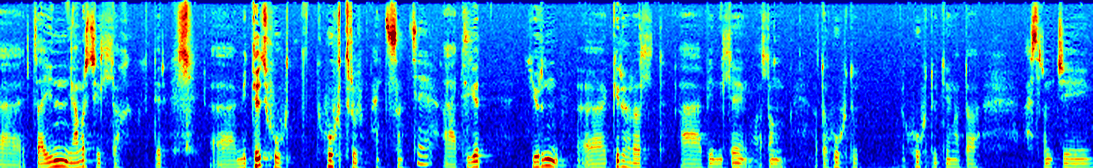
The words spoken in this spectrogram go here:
Аа за энэ нь ямар чиглэл байх гэхээр мэдээж хүүхд хүүхд рүү хандсан. Аа тэгээд ер нь гэр хороолт би нэлээд олон одоо хүүхдүүд хүүхдүүдийн одоо асрамжийн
